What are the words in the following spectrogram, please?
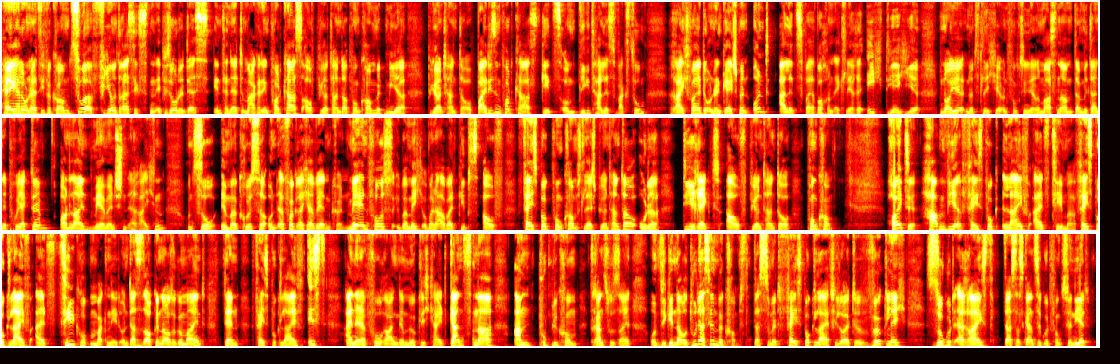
Hey, hallo und herzlich willkommen zur 34. Episode des Internet Marketing Podcasts auf björntantau.com mit mir, Björn Tantau. Bei diesem Podcast geht es um digitales Wachstum, Reichweite und Engagement und alle zwei Wochen erkläre ich dir hier neue, nützliche und funktionierende Maßnahmen, damit deine Projekte online mehr Menschen erreichen und so immer größer und erfolgreicher werden können. Mehr Infos über mich und meine Arbeit gibt's auf facebook.com slash björntantau oder direkt auf björntantau.com. Heute haben wir Facebook Live als Thema. Facebook Live als Zielgruppenmagnet. Und das ist auch genauso gemeint, denn Facebook Live ist eine hervorragende Möglichkeit, ganz nah am Publikum dran zu sein. Und wie genau du das hinbekommst, dass du mit Facebook Live die Leute wirklich so gut erreichst, dass das Ganze gut funktioniert,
